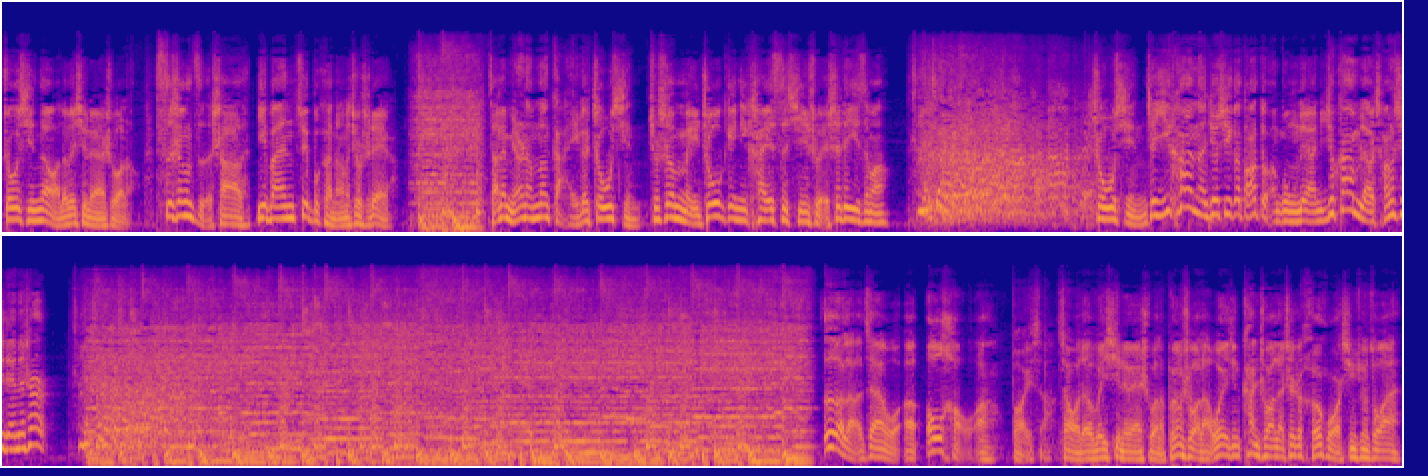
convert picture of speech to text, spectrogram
周鑫在我的微信留言说了，私生子杀的，一般最不可能的就是这个。咱这名能不能改一个周鑫？就是每周给你开一次薪水，是这意思吗？周鑫，这一看呢就是一个打短工的，你就干不了长时间的事儿。饿了，在我呃欧好啊，不好意思啊，在我的微信留言说了，不用说了，我已经看穿了，这是合伙行凶作案。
